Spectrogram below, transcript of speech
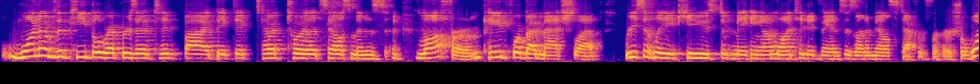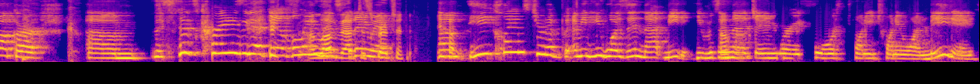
one of the people represented by Big Dick to- Toilet Salesman's law firm, paid for by Matt Schlapp, recently accused of making unwanted advances on a male staffer for Herschel Walker. Um, this is crazy. I can't believe I love this. that anyway, description. Um, he claims to have, I mean, he was in that meeting. He was in uh-huh. that January 4th, 2021 meeting.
